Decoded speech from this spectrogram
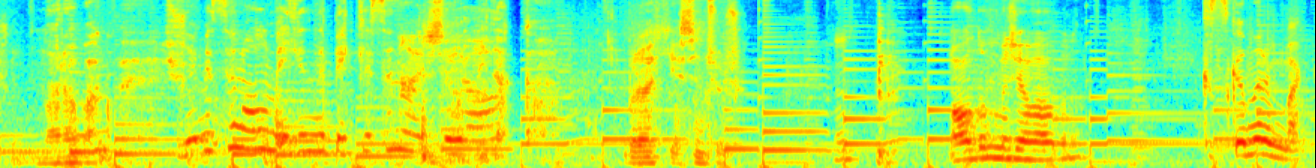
Şunlara bak be. Şu... Yemesene oğlum elinde beklesene ayrıca ya. Bir dakika. Bırak yesin çocuk. Aldın mı cevabını? Kıskanırım bak.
